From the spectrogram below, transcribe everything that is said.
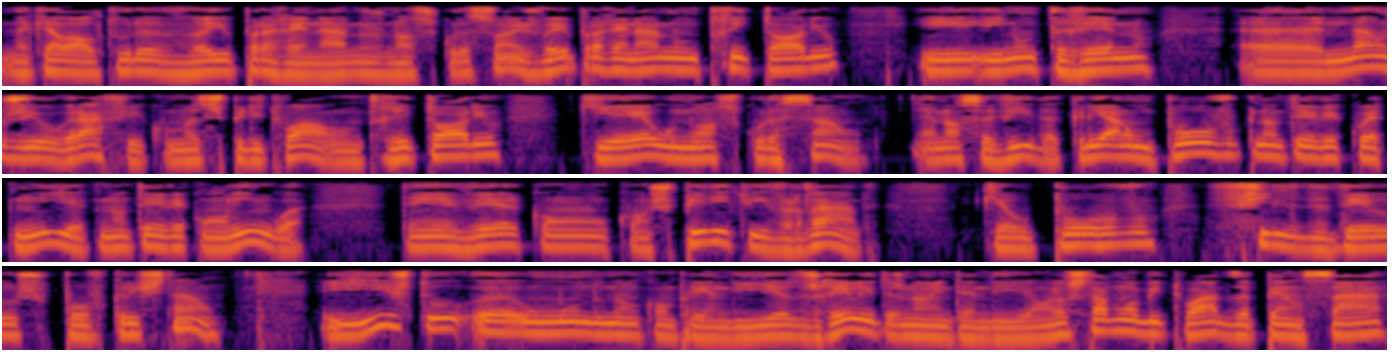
naquela altura, veio para reinar nos nossos corações, veio para reinar num território e, e num terreno uh, não geográfico, mas espiritual, um território que é o nosso coração, a nossa vida. Criar um povo que não tem a ver com etnia, que não tem a ver com língua, tem a ver com, com espírito e verdade, que é o povo filho de Deus, povo cristão. E isto uh, o mundo não compreendia, os israelitas não entendiam, eles estavam habituados a pensar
